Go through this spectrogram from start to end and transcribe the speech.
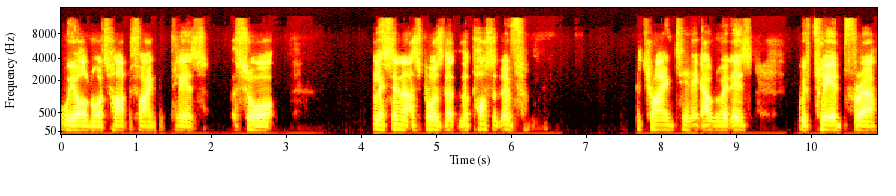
We all know it's hard to find players. So listen, I suppose that the positive to try and take out of it is we've played for a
